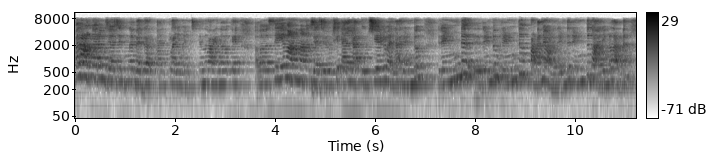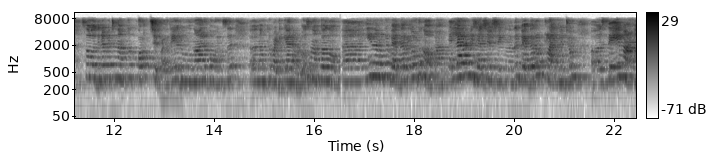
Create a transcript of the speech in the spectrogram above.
പല ആൾക്കാരും വിചാരിച്ചിരിക്കുന്നത് വെതർ ആൻഡ് ക്ലൈമറ്റ് എന്ന് പറയുന്നതൊക്കെ സെയിം ആണെന്നാണ് വിചാരിച്ചത്. പക്ഷെ അല്ല തീർച്ചയായിട്ടും അല്ല. രണ്ടും രണ്ട് രണ്ടും രണ്ട് പഠനമാണ്. രണ്ട് രണ്ട് കാര്യങ്ങളാണ്. സോ ഇതിനെപ്പറ്റി നമുക്ക് കുറച്ച് വളരെ ഒരു മൂന്നാൽ പോയിന്റ്സ് നമുക്ക് പഠിക്കാനുള്ളൂ. സോ നമുക്ക് ഈ നമുക്ക് വെദറിലോട്ട് നോക്കാം എല്ലാവരും വിചാരിച്ചു വെച്ചിരിക്കുന്നത് വെദറും ക്ലൈമറ്റും സെയിം ആണ്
